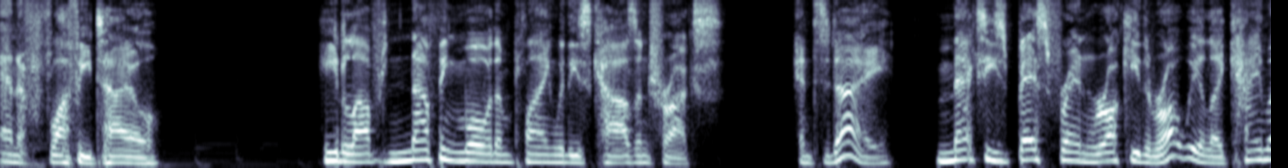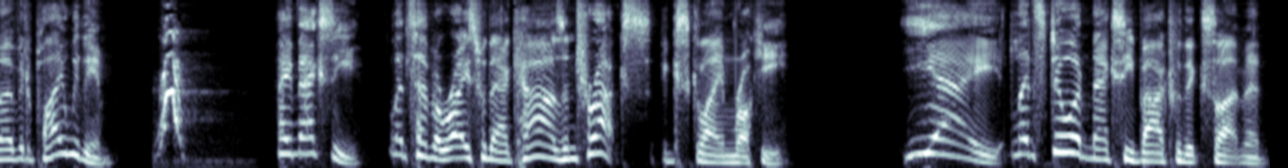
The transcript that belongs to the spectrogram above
and a fluffy tail. He loved nothing more than playing with his cars and trucks. And today, Maxy's best friend Rocky the Rottweiler came over to play with him. Hey Maxy, let's have a race with our cars and trucks, exclaimed Rocky. Yay, let's do it, Maxy barked with excitement.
